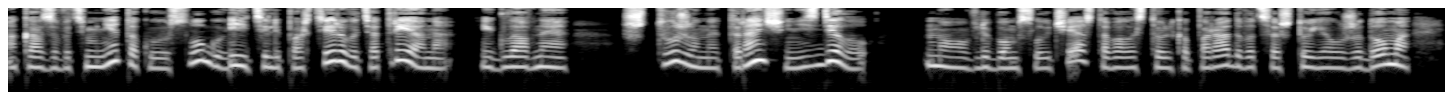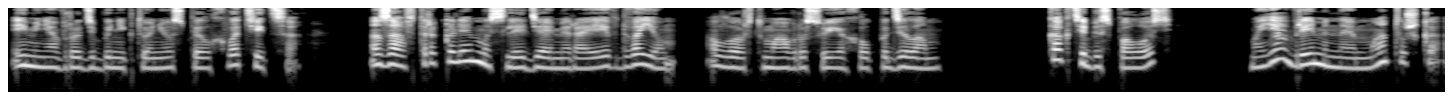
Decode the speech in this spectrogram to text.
оказывать мне такую услугу и телепортировать от Риана? И главное, что же он это раньше не сделал? Но в любом случае оставалось только порадоваться, что я уже дома, и меня вроде бы никто не успел хватиться. Завтракали мы с леди Амираей вдвоем. Лорд Маврус уехал по делам. «Как тебе спалось?» Моя временная матушка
